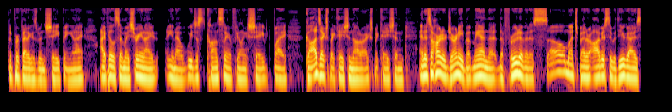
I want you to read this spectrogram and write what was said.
The prophetic has been shaping, and I I feel the same way. Cherie and I, you know, we just constantly are feeling shaped by God's expectation, not our expectation. And it's a harder journey, but man, the the fruit of it is so much better. Obviously, with you guys,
